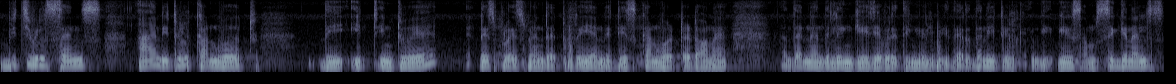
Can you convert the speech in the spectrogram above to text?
which will sense and it will convert the it into a displacement at free end it is converted on a and then in the linkage everything will be there then it will give some signals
